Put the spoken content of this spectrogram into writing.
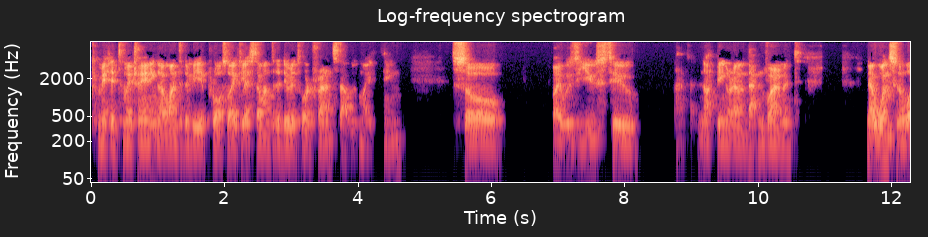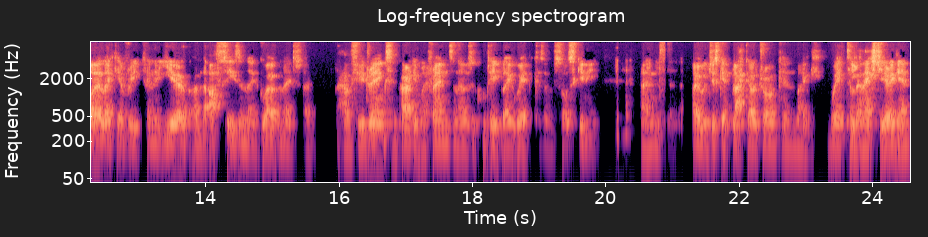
committed to my training. I wanted to be a pro cyclist. I wanted to do the Tour de France. That was my thing. So I was used to not being around that environment. Now, once in a while, like every kind of year on the off season, I'd go out and I'd, I'd have a few drinks and party with my friends, and I was a complete lightweight because I was so skinny, and I would just get blackout drunk and like wait till the next year again.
